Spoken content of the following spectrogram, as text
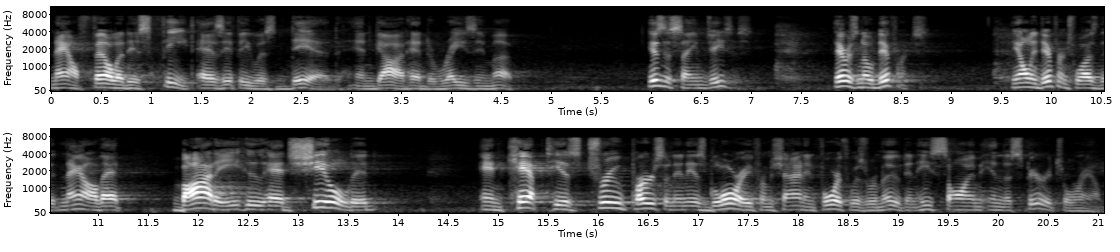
now fell at his feet as if he was dead and God had to raise him up. Is the same Jesus. There was no difference. The only difference was that now that body who had shielded and kept his true person and his glory from shining forth was removed, and he saw him in the spiritual realm.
